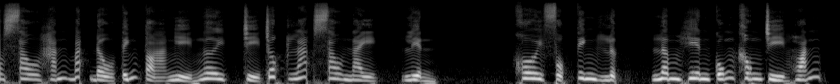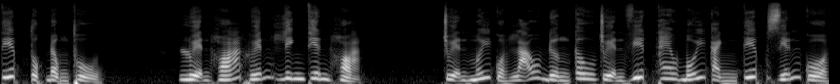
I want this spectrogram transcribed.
Theo sau hắn bắt đầu tính tỏa nghỉ ngơi, chỉ chốc lát sau này, liền. Khôi phục tinh lực, Lâm Hiên cũng không trì hoãn tiếp tục đồng thủ. Luyện hóa huyến linh thiên hỏa. Chuyện mới của lão đường câu chuyện viết theo bối cảnh tiếp diễn của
